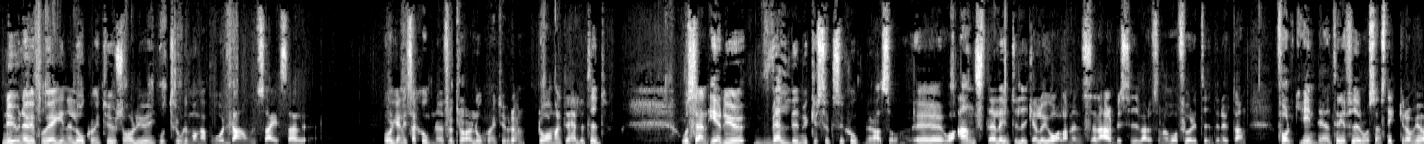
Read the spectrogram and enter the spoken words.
Nu när vi är på väg in i en lågkonjunktur så håller ju otroligt många på att downsiza organisationer för att klara lågkonjunkturen. Då har man inte heller tid. Och sen är det ju väldigt mycket successioner alltså. Eh, och anställda är inte lika lojala med sina arbetsgivare som de var förr i tiden utan folk är inne en tre, fyra år, sen sticker de ju.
